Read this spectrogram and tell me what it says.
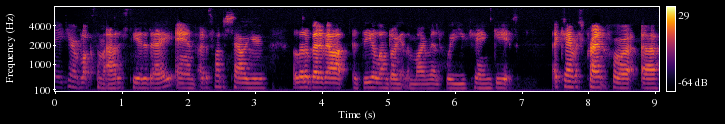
Hey, Keryn Bloxham Artist here today, and I just wanted to tell you a little bit about a deal I'm doing at the moment where you can get a canvas print for a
